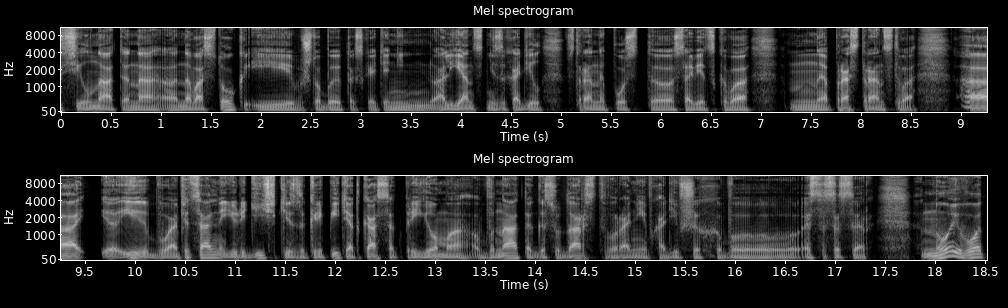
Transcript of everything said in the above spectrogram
сил НАТО на, на восток, и чтобы, так сказать, они, альянс не заходил в страны постсоветского пространства. А, и официально юридически закрепить отказ от приема в НАТО государств, ранее входивших в СССР. Ну и вот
